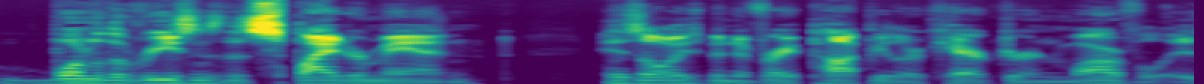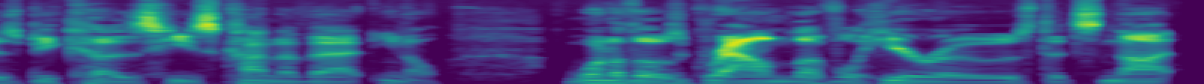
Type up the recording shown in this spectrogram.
one of the reasons that Spider-Man has always been a very popular character in Marvel is because he's kind of that, you know, one of those ground level heroes that's not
